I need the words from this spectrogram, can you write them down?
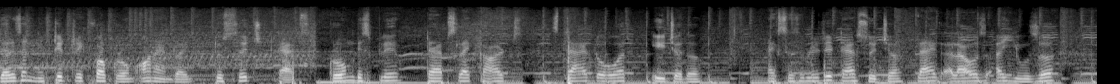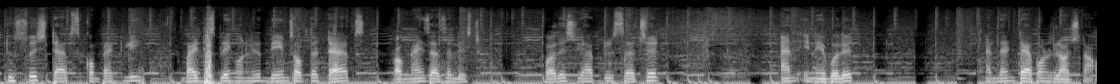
There is a nifty trick for Chrome on Android to switch tabs. Chrome display tabs like cards stacked over each other. Accessibility tab switcher flag allows a user to switch tabs compactly by displaying only the names of the tabs organized as a list. For this you have to search it and enable it and then tap on launch now.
